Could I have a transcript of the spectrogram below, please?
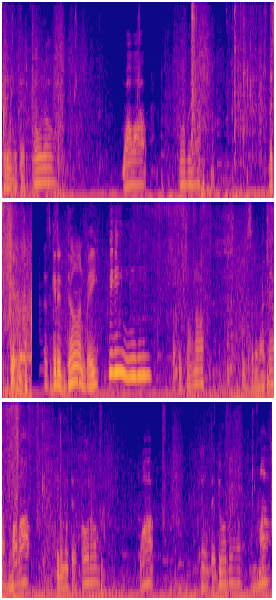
Hit him with that photo. Wow, wow. Doorbell. Let's get it. Let's get it done, baby. This joint off. Set it right there. Bop, bop. Hit him with that photo. Wop. Hit him with that doorbell. Mop.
